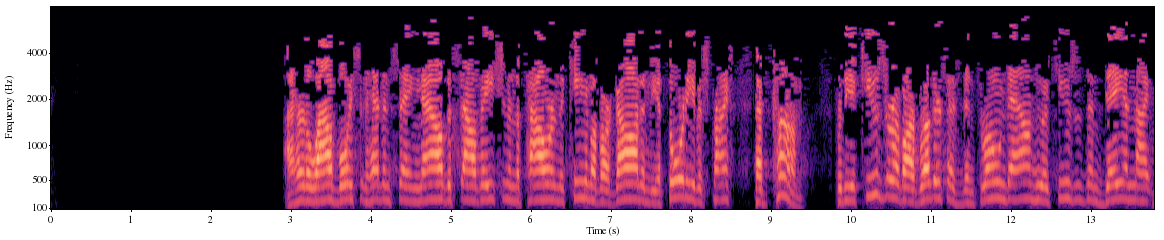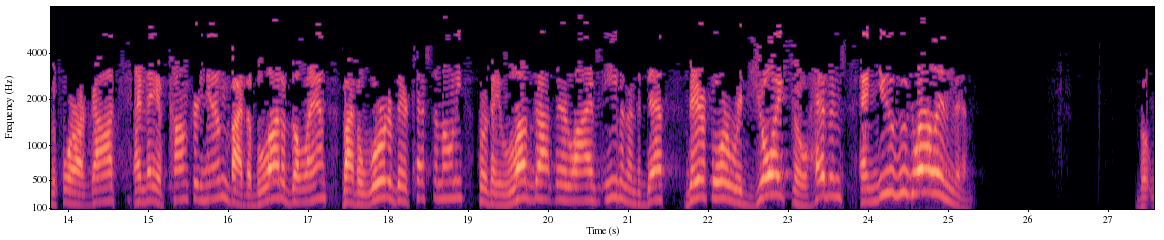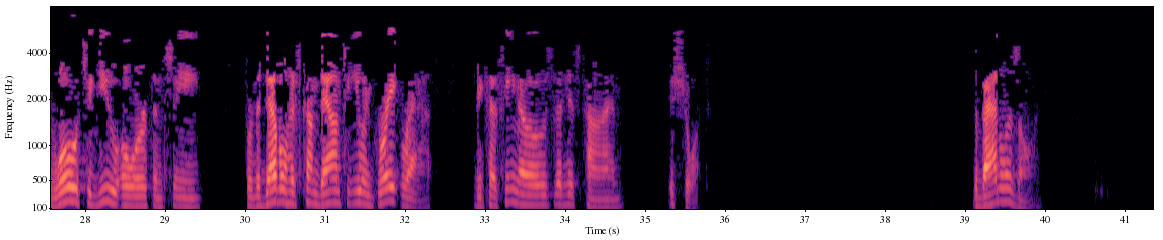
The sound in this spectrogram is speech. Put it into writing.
I heard a loud voice in heaven saying, Now the salvation and the power and the kingdom of our God and the authority of his Christ have come. For the accuser of our brothers has been thrown down, who accuses them day and night before our God, and they have conquered him by the blood of the Lamb, by the word of their testimony, for they loved not their lives even unto death. Therefore rejoice, O heavens, and you who dwell in them. But woe to you, O earth and sea, for the devil has come down to you in great wrath, because he knows that his time is short. The battle is on.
